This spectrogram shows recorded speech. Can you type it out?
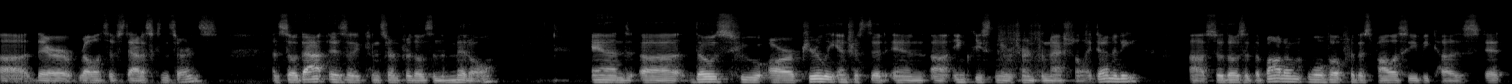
uh, their relative status concerns. And so that is a concern for those in the middle. And uh, those who are purely interested in increasing the return from national identity, uh, so those at the bottom will vote for this policy because it,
